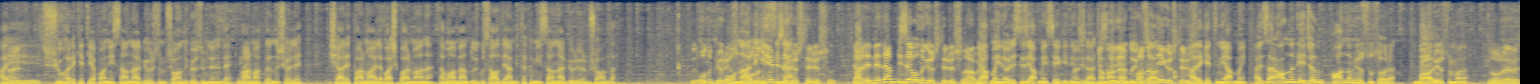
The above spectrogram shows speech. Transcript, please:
Ay Yani- şu hareketi yapan insanlar gördüm şu anda gözümün önünde. Parmaklarını şöyle işaret parmağıyla baş parmağına tamamen duygusal diyen bir takım insanlar görüyorum şu anda. Onu görüyorsun. Onlar onu niye bize gösteriyorsun? Yani neden bize onu gösteriyorsun abi? Yapmayın öyle siz yapmayın sevgili dinleyiciler. Tamamen bana duygusal hareketini yapmayın. Hadi sen anla diye canım. Anlamıyorsun sonra. Bağırıyorsun bana. Doğru evet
